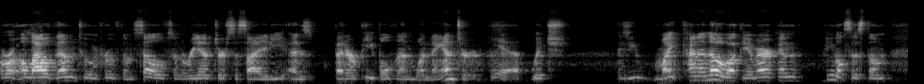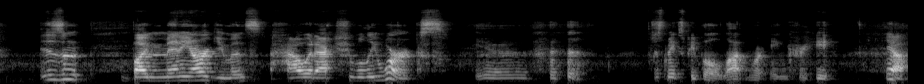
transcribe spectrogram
or allow them to improve themselves and re-enter society as better people than when they entered Yeah. which, as you might kind of know about the American penal system, isn't by many arguments how it actually works. Yeah. Just makes people a lot more angry. Yeah.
